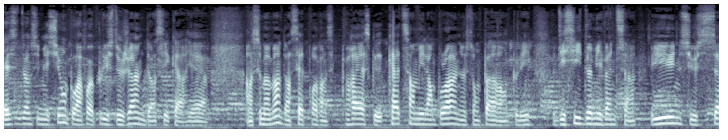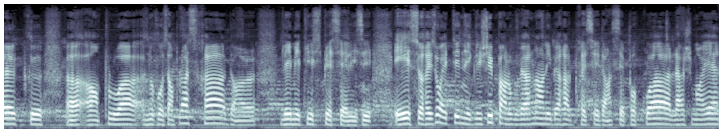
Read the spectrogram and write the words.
est dans une mission pour avoir plus de jeunes dans ces carrières. En ce moment, dans cette province, presque 400 000 emplois ne sont pas remplis d'ici 2025. Une sur cinq euh, emplois, nouveaux emplois sera dans les métiers spécialisés. Et ce réseau a été négligé par le gouvernement libéral précédent. C'est pourquoi l'âge moyen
